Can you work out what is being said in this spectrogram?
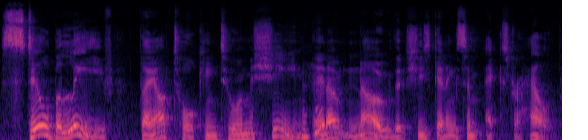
still believe they are talking to a machine. Mm -hmm. They don't know that she's getting some extra help.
